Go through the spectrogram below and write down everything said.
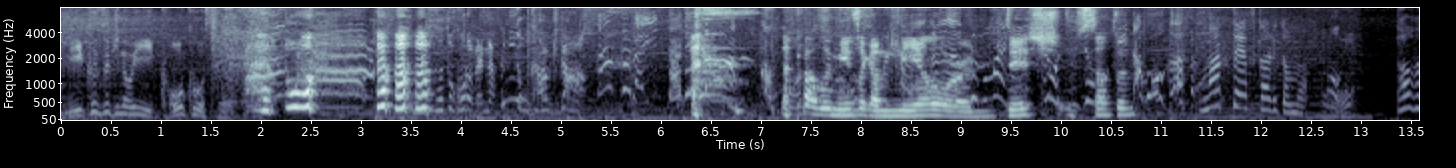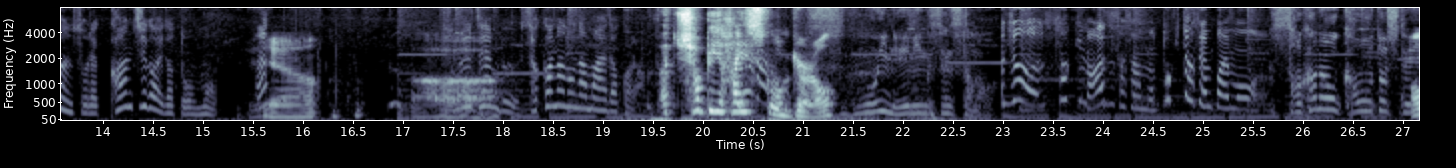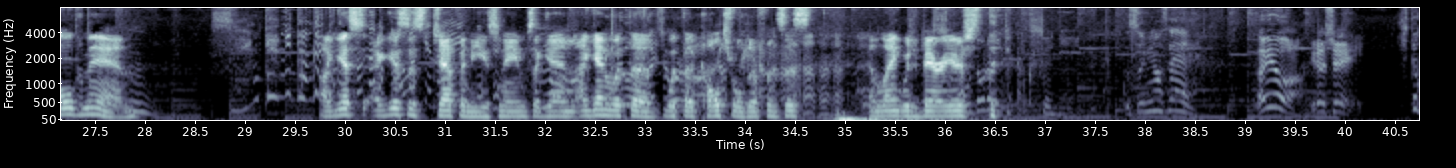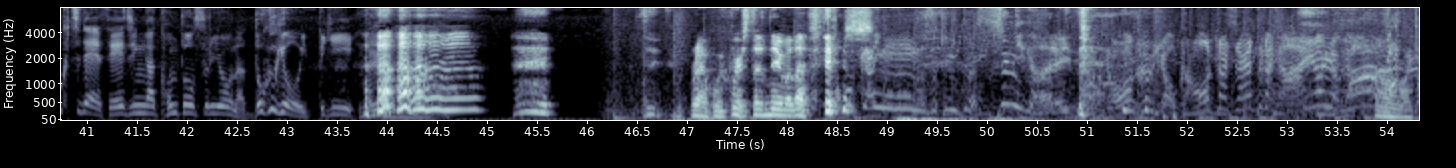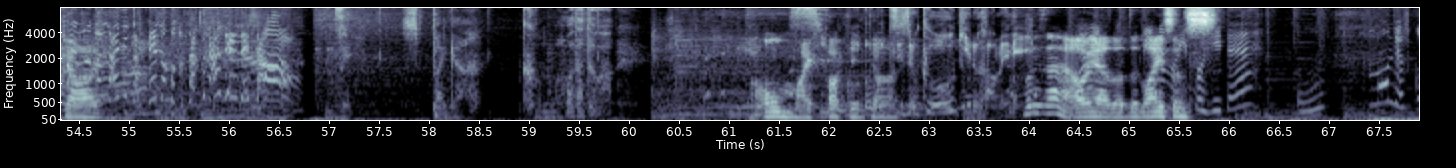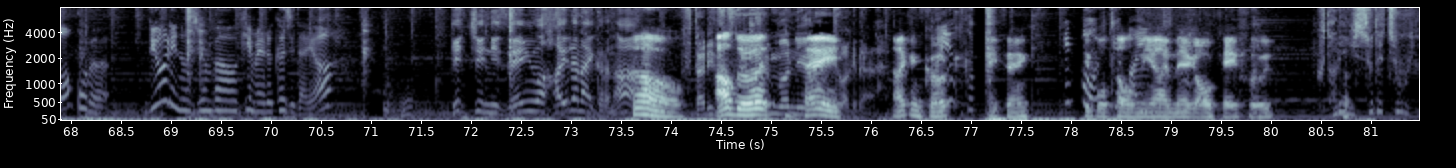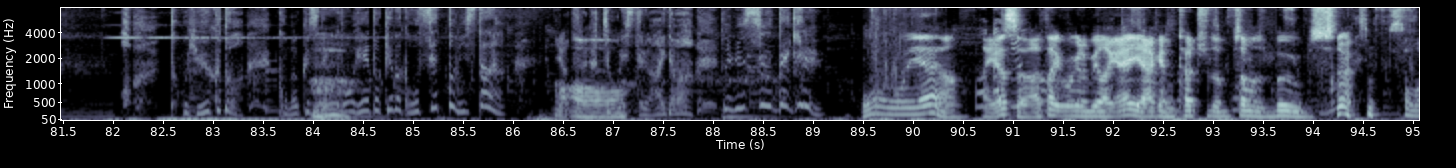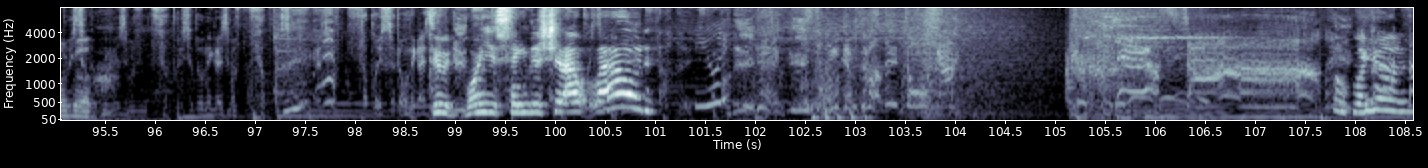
肉付きのいい高校生。ところで何を買う気だ？That probably means like a meal or a dish or something. 待って二人とも。多分それ勘違いだと思う。Yeah. それ Uh, 全部魚の名前だから。A chubby high school girl. すごいネーミングセンスだな。じゃあさっきのあずささんも時田先輩も。魚を買おうとしていた Old う man. ん I guess I guess it's Japanese names again. Again with the with the cultural differences and language barriers. 驚いてたくせにすみませんはいよいらっしゃい一口で成人が混沌するような毒魚を一匹 right, where- where's the name of that fish? 買い物を覗き見ては趣味が悪いぞ毒魚を買おうとしたやつが買いよるよ Oh my god. Oh my fucking god. What is that? Oh yeah, the, the license. Oh, I'll do it. Hey, I can cook, I think. People told me I make okay food. Uh oh. Oh yeah, I guess so. I think we're gonna be like, hey, I can touch the, someone's boobs, something like that. Dude, why are you saying this shit out loud? Oh my god.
